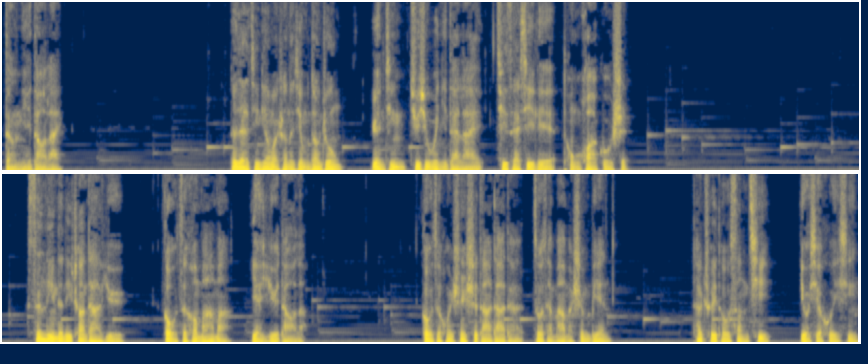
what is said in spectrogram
等你到来。那在今天晚上的节目当中，远近继续为你带来鸡仔系列童话故事。森林的那场大雨，狗子和妈妈也遇到了。狗子浑身湿哒哒的坐在妈妈身边，他垂头丧气，有些灰心。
